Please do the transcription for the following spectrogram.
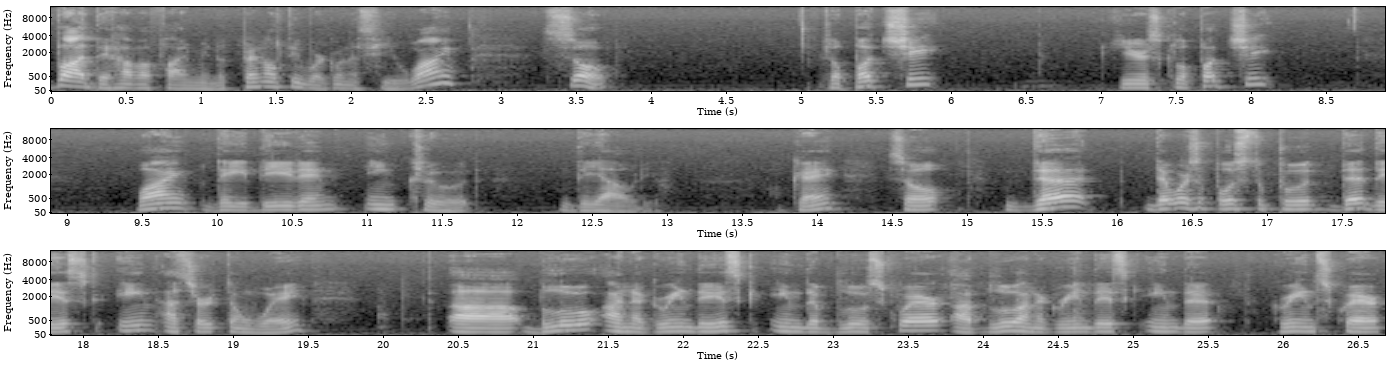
but they have a five minute penalty. We're going to see why. So, Klopotchi, here's Klopotchi. Why they didn't include the audio. Okay, so the they were supposed to put the disc in a certain way uh, blue and a green disc in the blue square a blue and a green disc in the green square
